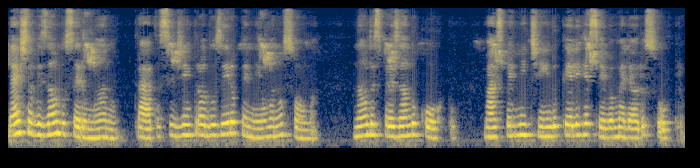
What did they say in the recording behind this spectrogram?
Nesta visão do ser humano, trata-se de introduzir o pneuma no soma, não desprezando o corpo, mas permitindo que ele receba melhor o sopro.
